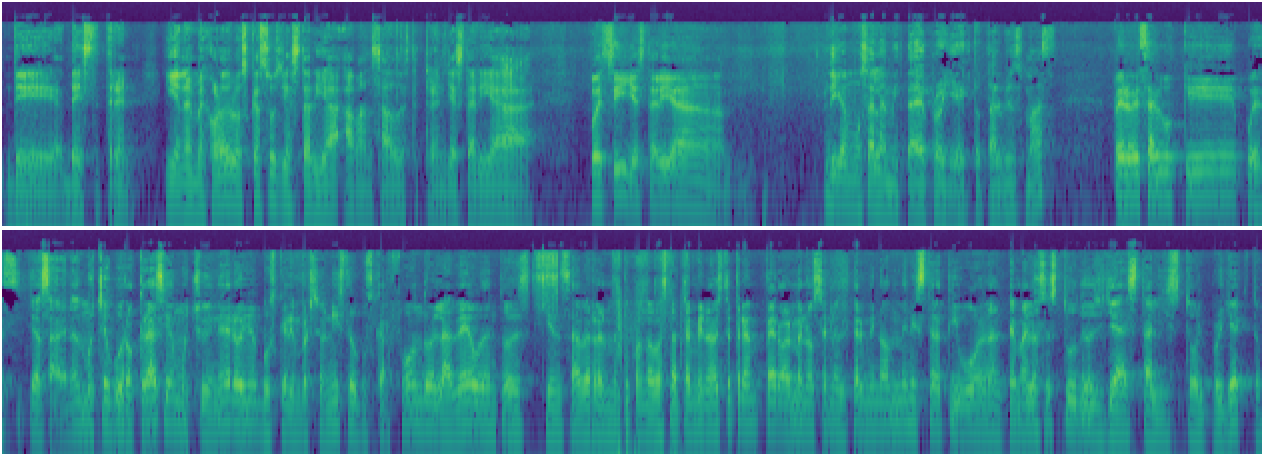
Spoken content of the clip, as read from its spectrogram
de, de, este tren. Y en el mejor de los casos ya estaría avanzado este tren, ya estaría, pues sí, ya estaría, digamos, a la mitad del proyecto, tal vez más pero es algo que, pues, ya saben, es mucha burocracia, mucho dinero, buscar inversionistas, buscar fondos, la deuda, entonces, quién sabe realmente cuándo va a estar terminado este tren, pero al menos en el término administrativo, en el tema de los estudios, ya está listo el proyecto,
